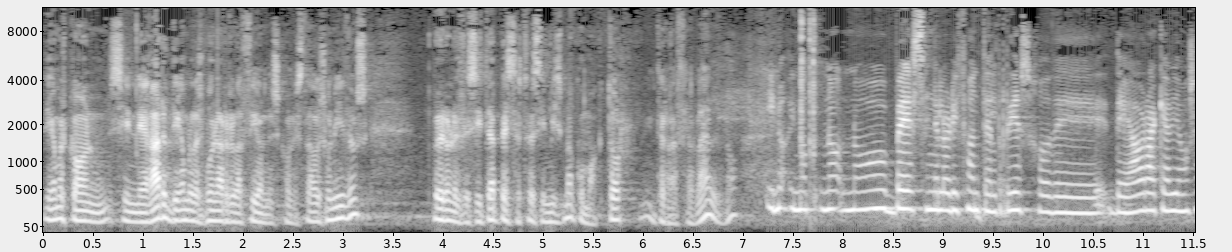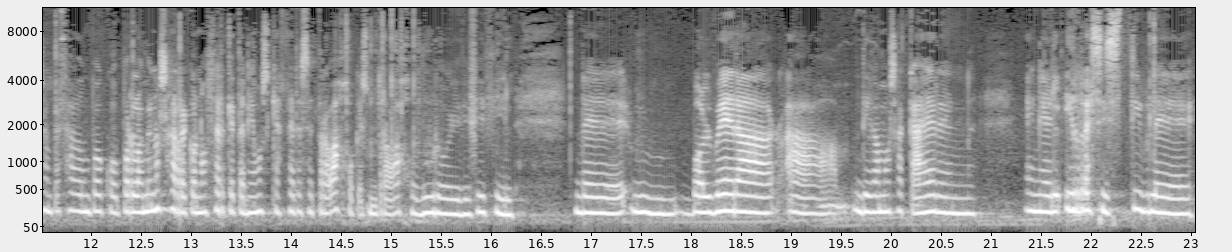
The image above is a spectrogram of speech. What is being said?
digamos, con, sin negar, digamos, las buenas relaciones con Estados Unidos, pero necesita pensarse a sí misma como actor internacional, ¿no? ¿Y no, no, ves en el horizonte el riesgo de, de, ahora que habíamos empezado un poco, por lo menos a reconocer que teníamos que hacer ese trabajo, que es un trabajo duro y difícil, de mm, volver a, digamos, a caer en el irresistible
